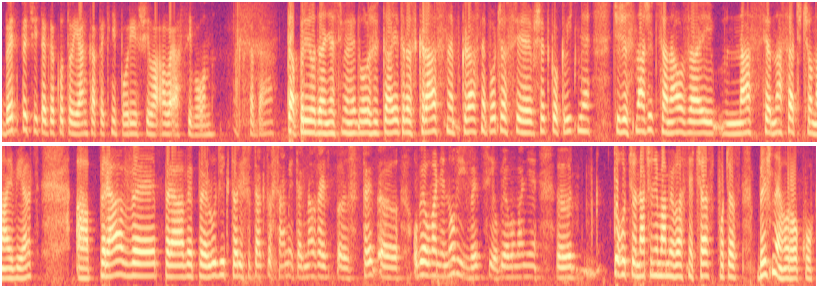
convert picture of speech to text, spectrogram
bezpečí, tak ako to Janka pekne poriešila, ale asi von, ak sa dá. Tá príroda je nesmierne dôležitá. Je teraz krásne, krásne počasie, všetko kvitne, čiže snažiť sa naozaj nasať čo najviac. A práve, práve pre ľudí, ktorí sú takto sami, tak naozaj e, stred, e, objavovanie nových vecí, objavovanie e, toho, čo, na čo nemáme vlastne čas počas bežného roku.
